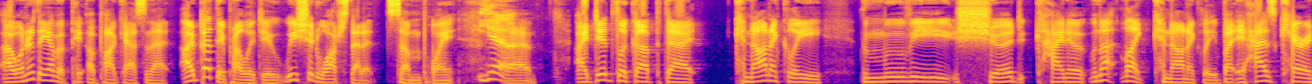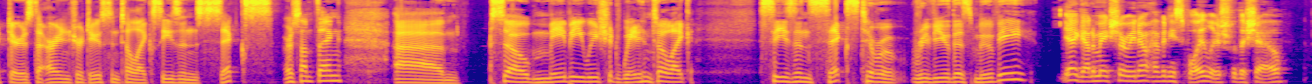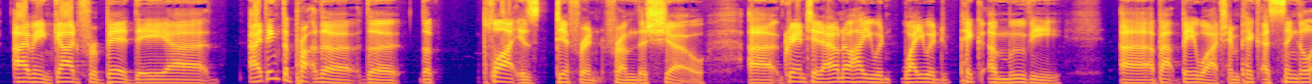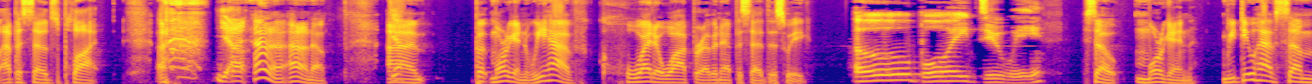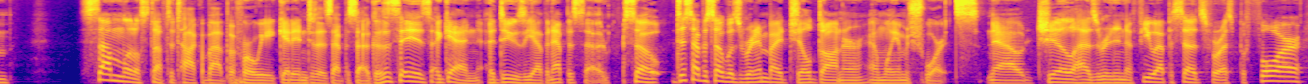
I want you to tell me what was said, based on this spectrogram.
I wonder if they have a, a podcast in that. I bet they probably do. We should watch that at some point. Yeah. Uh, I did look up that canonically, the movie should kind of, well, not like canonically, but it has characters that are introduced until like season six or something. Um, so maybe we should wait until like season six to re- review this movie. Yeah, got to make sure we don't have any spoilers for the show. I mean, God forbid they. Uh, I think the pro- the the the plot is different from the show. Uh, granted, I don't know how you would why you would pick a movie uh, about Baywatch and pick a single episode's plot. yeah, I don't know. I don't know. Yeah. Um, but Morgan, we have quite a whopper of an episode this week. Oh boy, do we! So Morgan, we do have some some little stuff to talk about before we get into this episode because this is again a doozy of an episode. So this episode was written by Jill Donner and William Schwartz. Now Jill has written a few episodes for us before.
